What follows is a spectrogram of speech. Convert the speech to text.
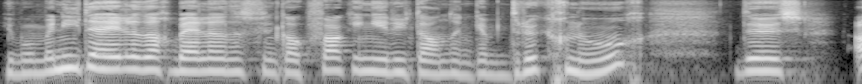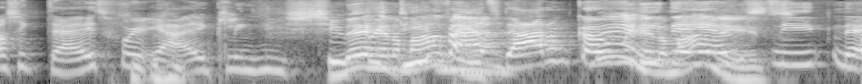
Je moet me niet de hele dag bellen, dat vind ik ook fucking irritant. En ik heb druk genoeg. Dus als ik tijd voor, ja, ik klink nu super Nee, diep uit. niet. Daarom komen Nee, die DM's niet. niet. Nee.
